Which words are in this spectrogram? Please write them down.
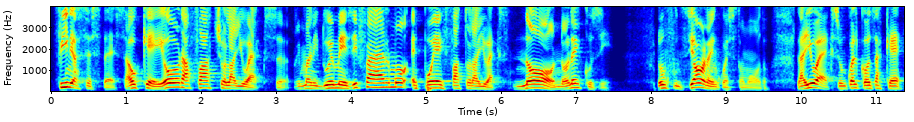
Fine a se stessa. Ok, ora faccio la UX. Rimani due mesi fermo e poi hai fatto la UX. No, non è così. Non funziona in questo modo. La UX è un qualcosa che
